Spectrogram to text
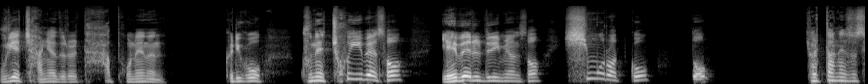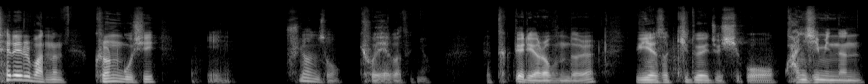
우리의 자녀들을 다 보내는 그리고 군에 초입해서 예배를 드리면서 힘을 얻고 또 결단해서 세례를 받는 그런 곳이 이 훈련소 교회거든요. 특별히 여러분들 위에서 기도해 주시고 관심 있는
